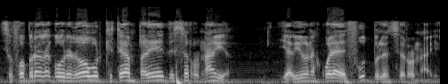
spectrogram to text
Se fue a probar a Cobreloa porque estaban paredes de Cerro Navia. Y había una escuela de fútbol en Cerro Navia.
